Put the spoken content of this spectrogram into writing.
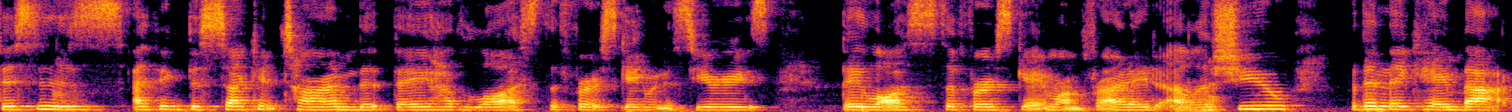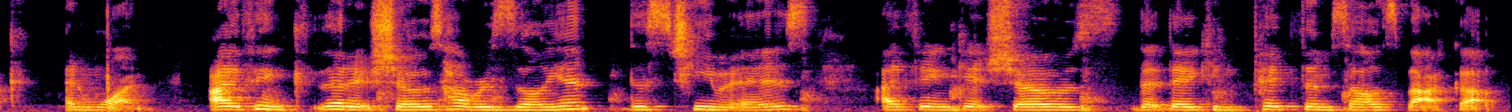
this is, I think, the second time that they have lost the first game in a series. They lost the first game on Friday to uh-huh. LSU, but then they came back and won. I think that it shows how resilient this team is. I think it shows that they can pick themselves back up,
